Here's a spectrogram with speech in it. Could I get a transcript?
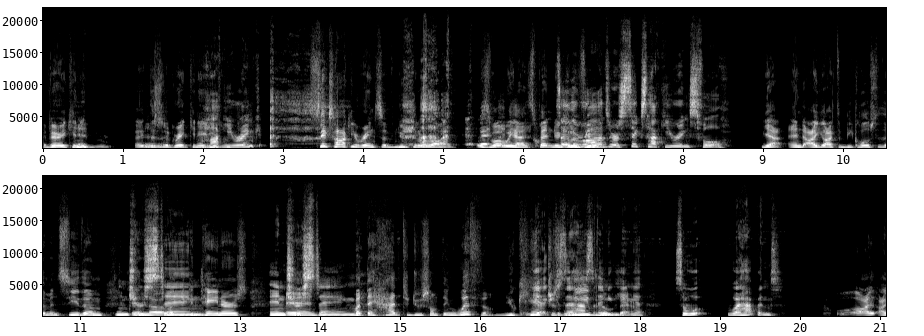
a very Can- uh, this is a great A Canadian hockey rink. six hockey rinks of nuclear rod is what we had spent nuclear. so the fuel. rods were six hockey rinks full. yeah, and I got to be close to them and see them in the, like, the Interesting. containers, Interesting. but they had to do something with them. You can't 'cause just it has- leave them there. Yeah. So what what happened? I, I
